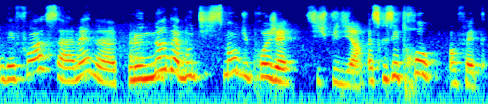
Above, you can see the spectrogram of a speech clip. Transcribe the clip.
des fois, ça amène euh, le non-aboutissement du projet, si je puis dire, parce que c'est trop, en fait.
